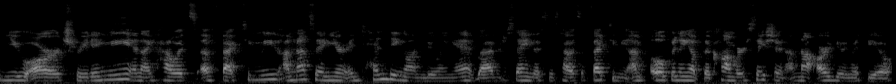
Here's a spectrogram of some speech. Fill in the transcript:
you are treating me and like how it's affecting me. I'm not saying you're intending on doing it, but I'm just saying this is how it's affecting me. I'm opening up the conversation. I'm not arguing with you.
